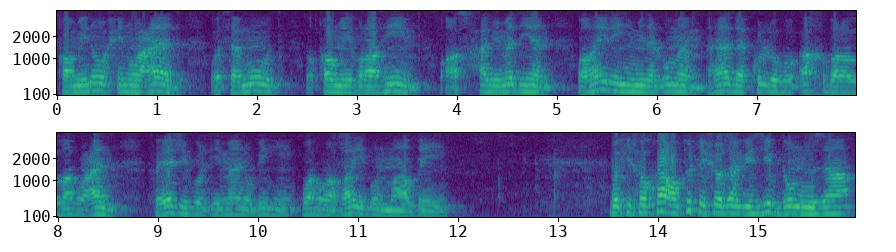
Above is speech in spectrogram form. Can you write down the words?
قوم نوح وعاد وثمود وقوم إبراهيم وأصحاب مدين وغيره من الأمم هذا كله أخبر الله عنه فيجب الإيمان به وهو غيب ماضي Donc il faut croire en toutes les choses invisibles dont nous, a,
